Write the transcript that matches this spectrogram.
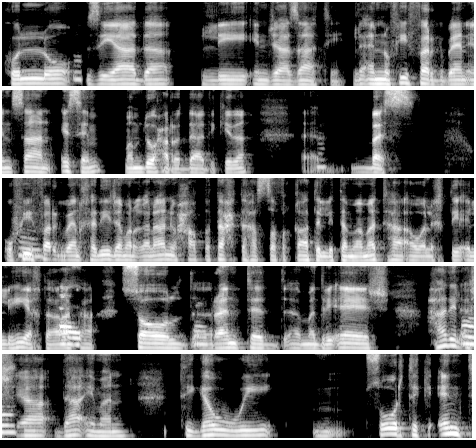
كله زيادة لإنجازاتي. لأنه في فرق بين إنسان اسم ممدوح الردادي كذا بس. وفي فرق بين خديجة مرغلاني وحاطة تحتها الصفقات اللي تمامتها أو الاختي... اللي هي اختارتها سولد رنتد مدري إيش. هذه الأشياء دائما تقوي صورتك أنت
